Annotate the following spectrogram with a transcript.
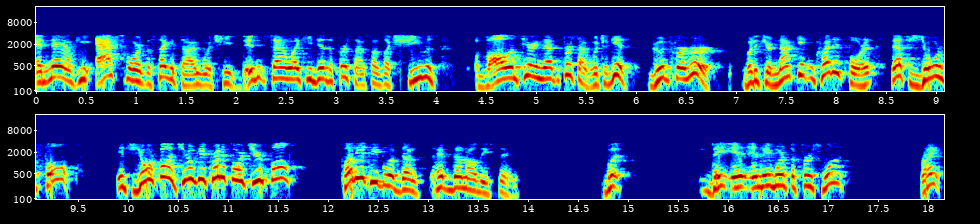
And now he asked for it the second time, which he didn't sound like he did the first time. So I like, she was volunteering that the first time, which again, good for her. But if you're not getting credit for it, that's your fault. It's your fault. You don't get credit for it, it's your fault. Plenty of people have done have done all these things, but they and they weren't the first one, right?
